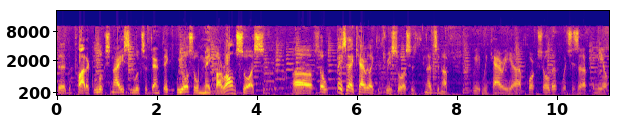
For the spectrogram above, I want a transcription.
the, the product looks nice, it looks authentic. We also make our own sauce. Uh, so basically, I carry like the three sauces, and that's enough. We, we carry uh, pork shoulder, which is a pernil.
